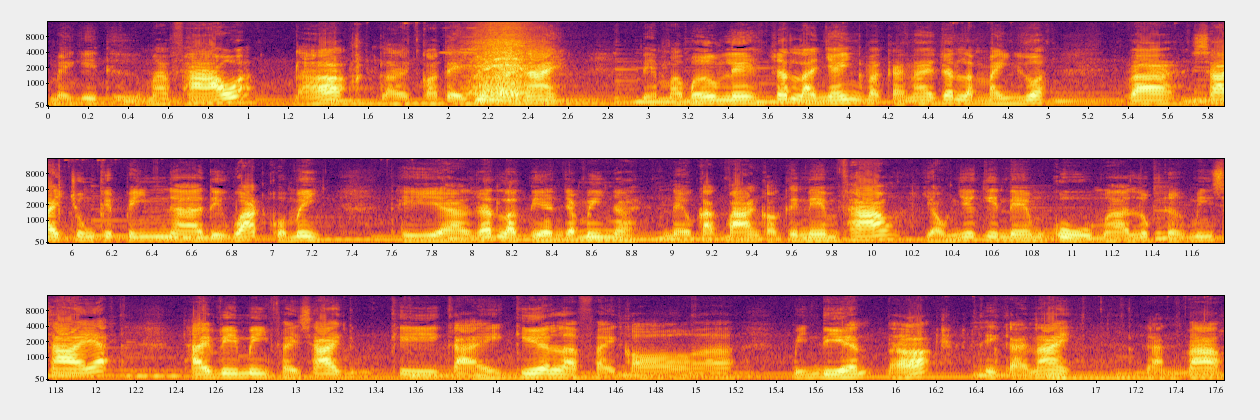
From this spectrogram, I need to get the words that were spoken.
mấy cái thứ mà pháo á đó là có thể dùng cái này để mà bơm lên. Rất là nhanh và cái này rất là mạnh luôn. Và sai chung cái pin à, uh, DiWatt của mình thì à, rất là tiền cho mình rồi. Nếu các bạn có cái nêm pháo giống như cái nêm cũ mà lúc trước mình sai á thay vì mình phải sai cái cái kia là phải có à, bình điện đó thì cái này gắn vào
